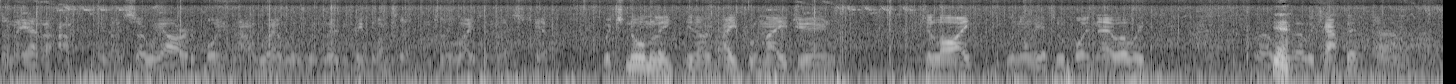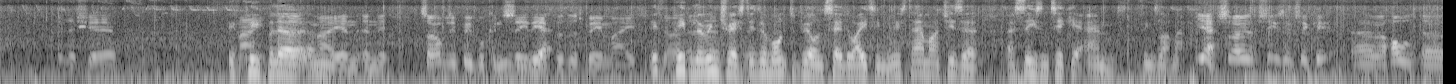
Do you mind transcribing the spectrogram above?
than they ever have. You know, so we are at a point now where we're, we're moving people onto, onto the waiting list. Yeah, which normally, you know, April, May, June, July, we normally get to a point there where we where, Yeah. we, where we cap it. Um, but this year, If May, people are, um, May, and, and it, so obviously people can see the Yeah. effort that's being made. you if know, people and, are uh, interested and want to be on said waiting list, how much is a, a season ticket and things like that? Yeah, so a season ticket, uh, a whole uh,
